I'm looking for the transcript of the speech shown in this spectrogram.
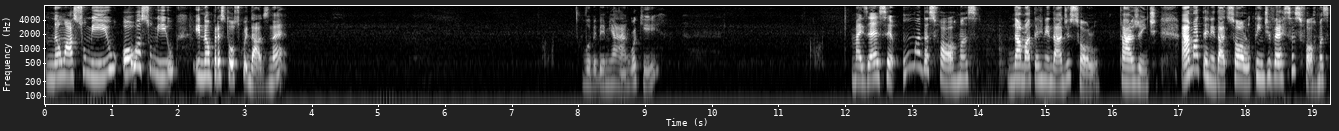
não assumiu ou assumiu e não prestou os cuidados, né? Vou beber minha água aqui. Mas essa é uma das formas da maternidade solo tá, gente? A maternidade solo tem diversas formas,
